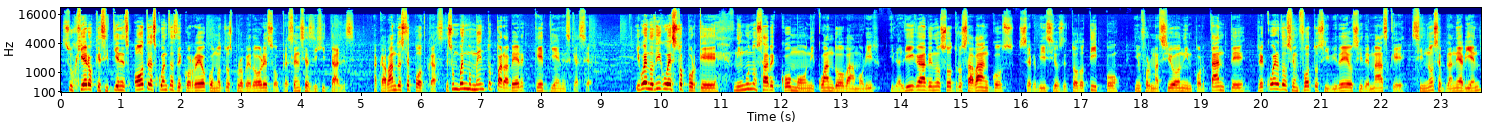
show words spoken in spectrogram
sugiero que si tienes otras cuentas de correo con otros proveedores o presencias digitales, acabando este podcast, es un buen momento para ver qué tienes que hacer. Y bueno, digo esto porque ninguno sabe cómo ni cuándo va a morir. Y la liga de nosotros a bancos, servicios de todo tipo, información importante, recuerdos en fotos y videos y demás que, si no se planea bien,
